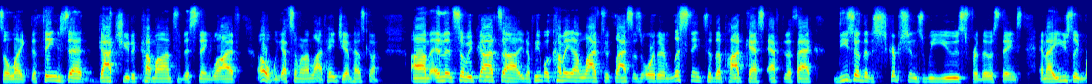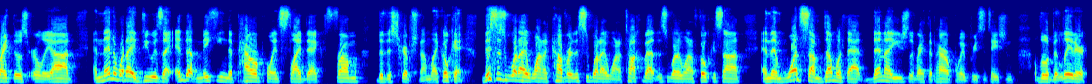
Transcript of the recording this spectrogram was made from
So like the things that got you to come on to this thing live. Oh, we got someone on live. Hey Jim, how's it going? Um, and then so we've got uh, you know people coming on live to classes or they're listening to the podcast after the fact. These are the descriptions we use for those things, and I usually write those early on. And then what I do is I end up making the PowerPoint slide deck from the description. I'm like, okay, this is what I want to cover. This is what I want to talk about. This is what I want to focus on. And then once I'm done with that, then I usually write the PowerPoint presentation a little bit later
